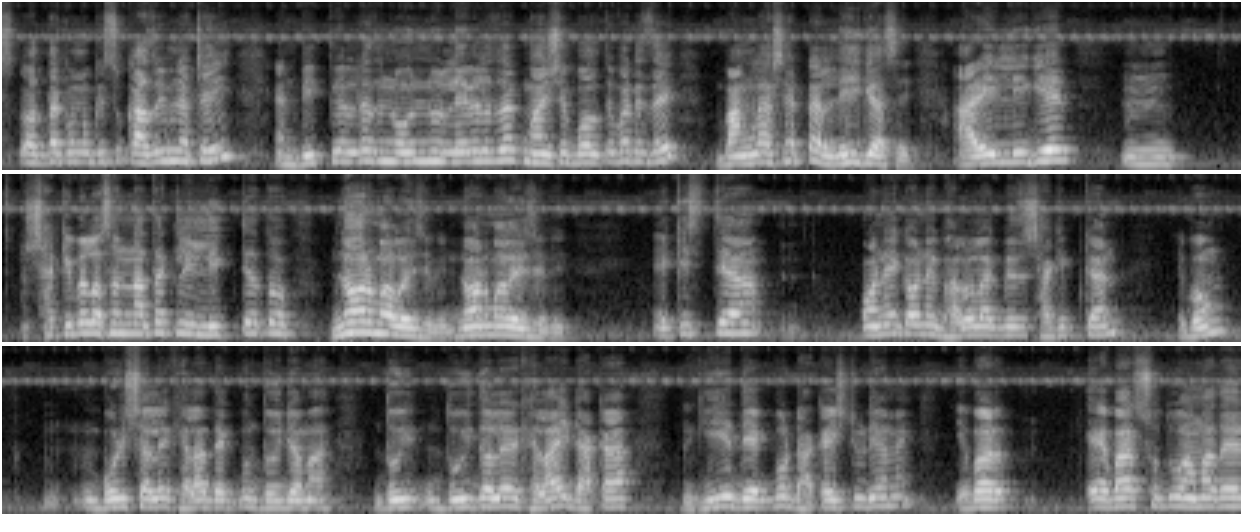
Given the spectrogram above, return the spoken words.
শ্রদ্ধা কোনো কিছু কাজই না চাই অ্যান্ড বিপিএলটা যেন অন্য লেভেলে যাক, মানুষে বলতে পারে যে, বাংলাদেশে একটা লিগ আছে। আর এই লিগে সাকিব আল হাসান না থাকলে লিগটা তো নর্মাল হয়ে যাবে নর্মাল হয়ে যাবে। একিসটা অনেক অনেক ভালো লাগবে যে সাকিব খান এবং বরিশালের খেলা দেখব দুইটা মা দুই দুই দলের খেলাই, ঢাকা গিয়ে দেখব, ঢাকা স্টেডিয়ামে। এবার এবার শুধু আমাদের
